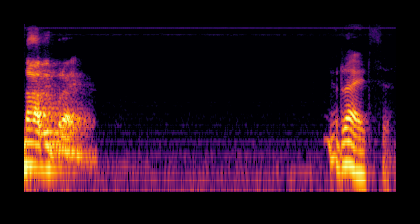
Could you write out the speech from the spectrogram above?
నా అభిప్రాయం. Right sir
